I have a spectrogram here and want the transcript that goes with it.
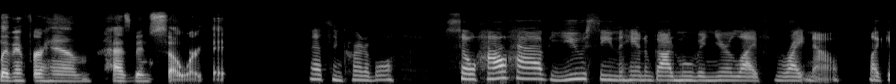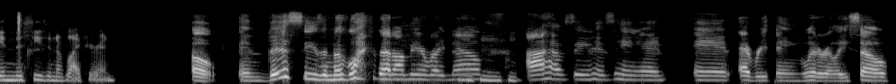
living for Him has been so worth it. That's incredible. So, how have you seen the hand of God move in your life right now, like in this season of life you're in? Oh, in this season of life that I'm in right now, mm-hmm. I have seen his hand in everything, literally. So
